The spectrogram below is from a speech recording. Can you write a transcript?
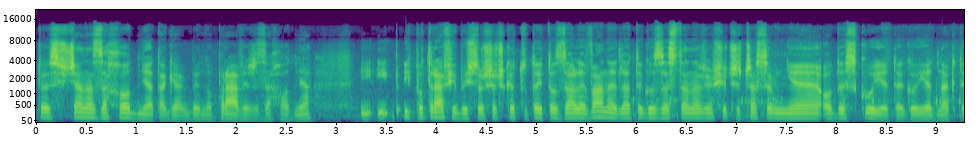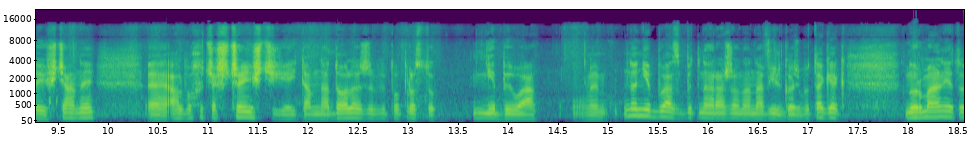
to jest ściana zachodnia, tak jakby, no prawie że zachodnia i, i, i potrafi być troszeczkę tutaj to zalewane, dlatego zastanawiam się, czy czasem nie odeskuję tego jednak tej ściany, e, albo chociaż części jej tam na dole, żeby po prostu nie była no nie była zbyt narażona na wilgoć, bo tak jak normalnie to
